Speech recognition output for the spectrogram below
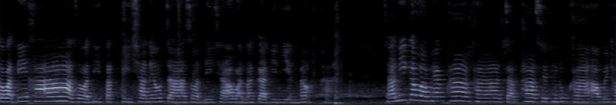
สวัสดีค่ะ สวัสดีตักกีชาแนลจ้าสวัสดีเช้าวันอากาศเย็นๆเนาะค่ะเช้านี้ก็มาแพ็คผ้าค่ะ จัดผ้าเซตให้ลูกค้าเอาไปท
